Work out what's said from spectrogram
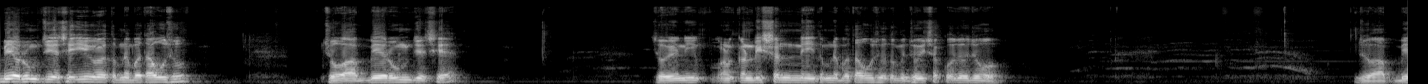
બે રૂમ જે છે, એ તમને બતાવું છું. જો આ બે રૂમ જે છે જો એની પણ કન્ડિશનની તમને બતાવું છું, તમે જોઈ શકો છો જો જો આ બે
